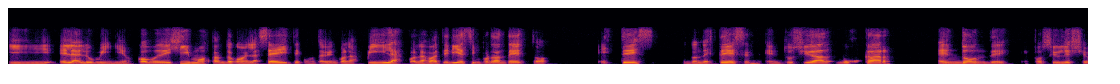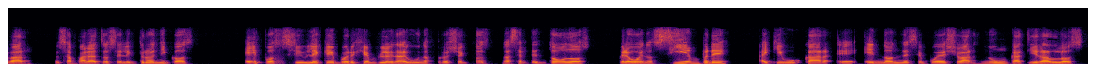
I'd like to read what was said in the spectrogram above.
y el aluminio. Como dijimos, tanto con el aceite como también con las pilas, con las baterías, es importante esto, estés donde estés, en, tu ciudad, buscar en dónde es posible llevar los aparatos electrónicos. Es posible que, por ejemplo, en algunos proyectos no acepten todos, pero bueno, siempre hay que buscar eh, en dónde se puede llevar, nunca tirarlos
